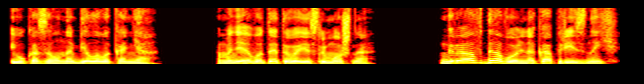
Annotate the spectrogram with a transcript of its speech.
и указал на белого коня. «Мне вот этого, если можно». Граф довольно капризный.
